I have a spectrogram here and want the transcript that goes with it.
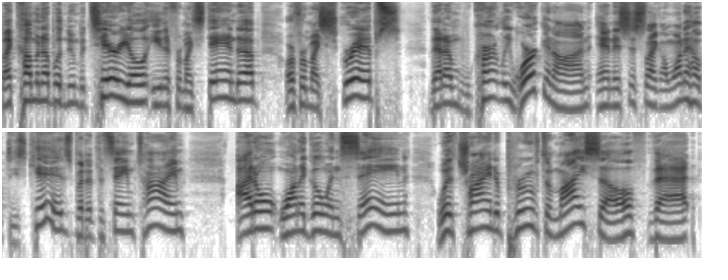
by coming up with new material either for my stand up or for my scripts that I'm currently working on. And it's just like, I want to help these kids, but at the same time, I don't want to go insane with trying to prove to myself that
